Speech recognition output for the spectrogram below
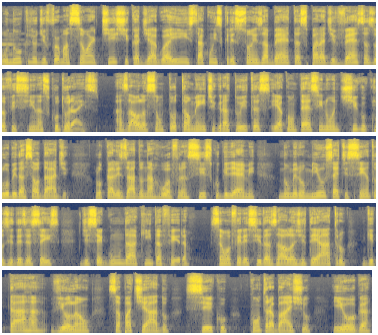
O Núcleo de Formação Artística de Aguaí está com inscrições abertas para diversas oficinas culturais. As aulas são totalmente gratuitas e acontecem no antigo Clube da Saudade, localizado na rua Francisco Guilherme, número 1716, de segunda a quinta-feira. São oferecidas aulas de teatro, guitarra, violão, sapateado, circo, contrabaixo, yoga,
